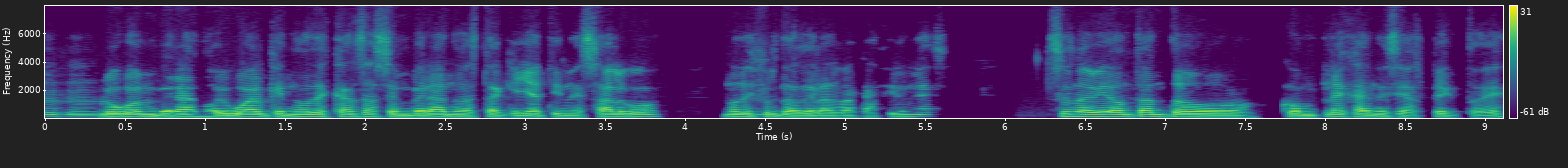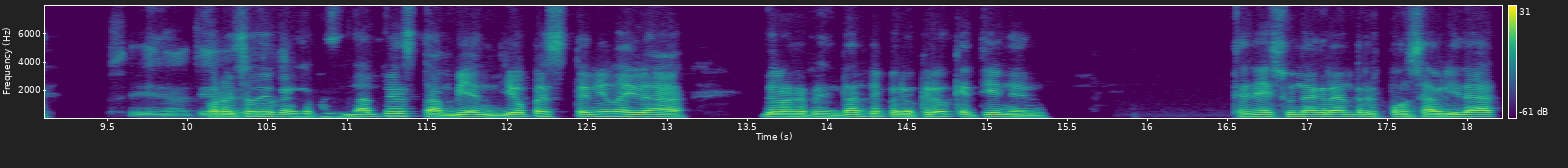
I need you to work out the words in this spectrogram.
Luego en verano, igual que no descansas en verano hasta que ya tienes algo, no disfrutas de las vacaciones es una vida un tanto compleja en ese aspecto, ¿eh? Por eso digo que los representantes también, yo pues tenía una idea de los representantes, pero creo que tienen, tenéis una gran responsabilidad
